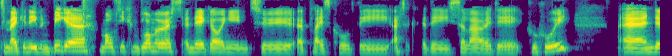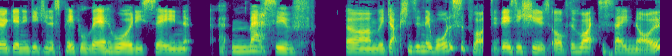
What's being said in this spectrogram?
to make an even bigger multi conglomerate, and they're going into a place called the the Salara de Jujuy. And there again, Indigenous people there have already seen massive um, reductions in their water supply. There's issues of the right to say no,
